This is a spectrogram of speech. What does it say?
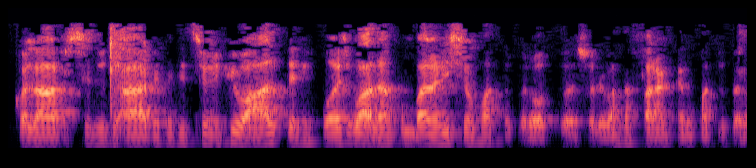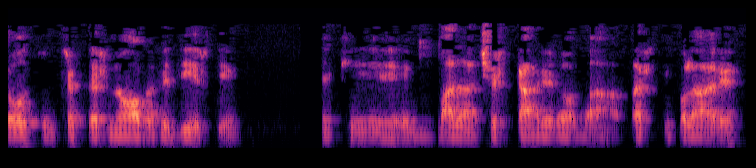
quella a ripetizioni più alte, che può essere, guarda, anche un banalissimo 4x8, sono arrivato a fare anche un 4x8, un 3x9 per dirti, perché vado a cercare roba particolare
